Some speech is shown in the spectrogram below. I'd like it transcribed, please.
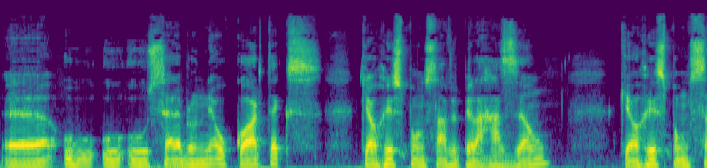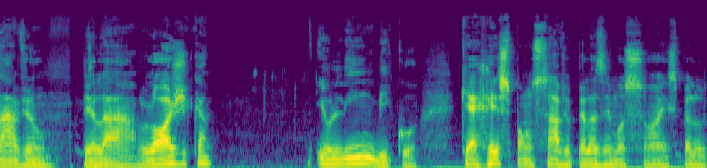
Uh, o, o, o, cérebro neocórtex, que é o responsável pela razão, que é o responsável pela lógica, e o límbico, que é responsável pelas emoções, pelo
